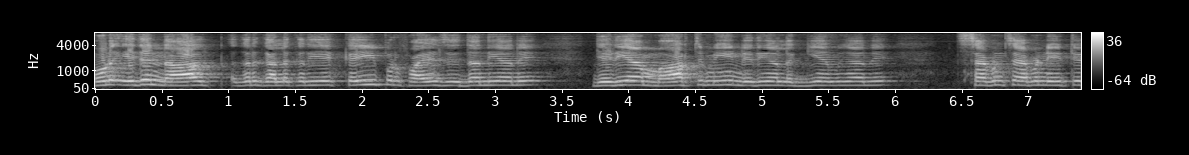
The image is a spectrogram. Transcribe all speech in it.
ਹੁਣ ਇਹਦੇ ਨਾਲ ਅਗਰ ਗੱਲ ਕਰੀਏ, ਕਈ ਪ੍ਰੋਫਾਈਲਸ ਇਦਾਂ ਦੀਆਂ ਨੇ, ਜਿਹੜੀਆਂ ਮਾਰਚ ਮਹੀਨੇ ਦੀਆਂ ਲੱਗੀਆਂ ਹੋਈਆਂ ਨੇ। 7788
